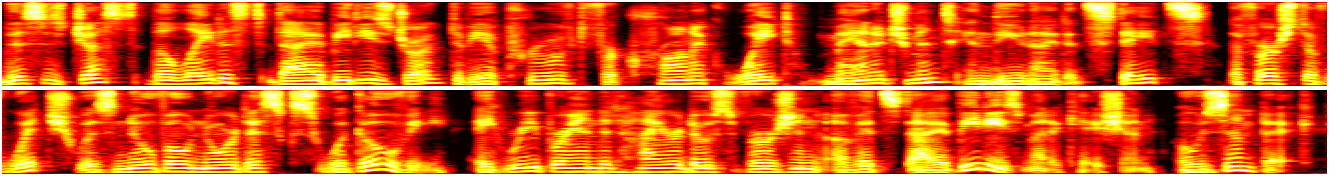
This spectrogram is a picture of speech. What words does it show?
This is just the latest diabetes drug to be approved for chronic weight management in the United States, the first of which was Novo Nordisk's Wegovy, a rebranded higher dose version of its diabetes medication, Ozempic.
